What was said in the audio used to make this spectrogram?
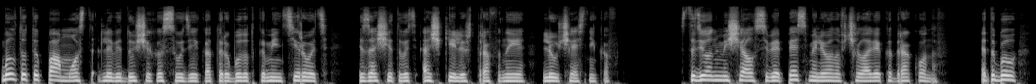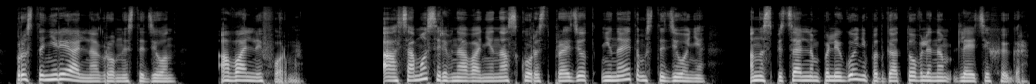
Был тут и помост для ведущих и судей, которые будут комментировать и засчитывать очки или штрафные для участников. Стадион вмещал в себя 5 миллионов человек и драконов. Это был просто нереально огромный стадион овальной формы. А само соревнование на скорость пройдет не на этом стадионе, а на специальном полигоне, подготовленном для этих игр.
